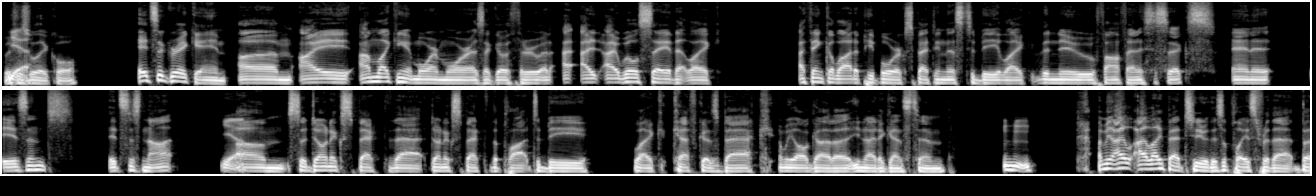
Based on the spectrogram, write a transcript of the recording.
which is really cool. It's a great game. Um, I I'm liking it more and more as I go through, and I I, I will say that like I think a lot of people were expecting this to be like the new Final Fantasy VI, and it isn't. It's just not. Yeah. Um, so don't expect that. Don't expect the plot to be like Kefka's back and we all gotta unite against him. Hmm I mean, I, I like that too. There's a place for that, but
